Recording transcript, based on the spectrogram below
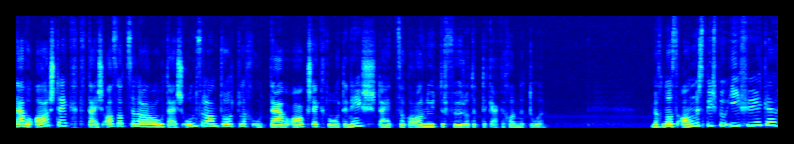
Der, der ansteckt, der ist asozial, der ist unverantwortlich und der, der angesteckt worden ist, der hat sogar nichts dafür oder dagegen können tun. Ich möchte noch ein anderes Beispiel einfügen.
